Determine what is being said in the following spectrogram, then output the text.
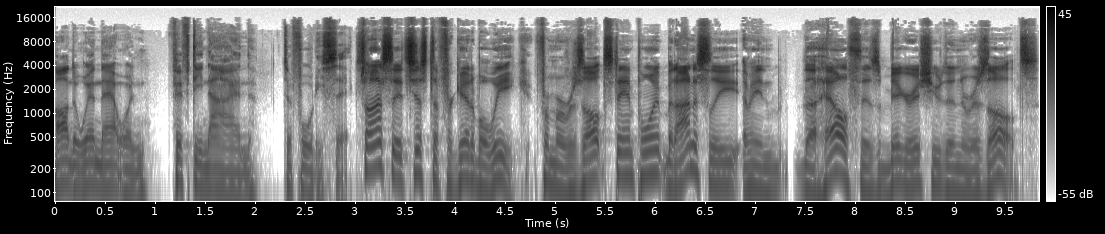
on to win that one 59 to 46. So honestly, it's just a forgettable week from a result standpoint. But honestly, I mean, the health is a bigger issue than the results.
